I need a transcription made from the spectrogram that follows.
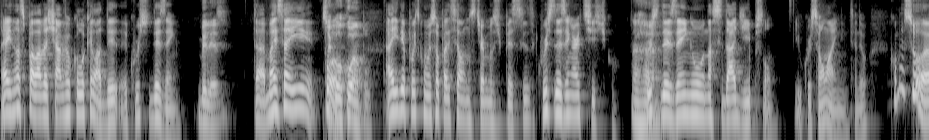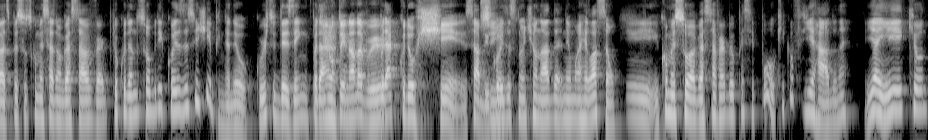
Aí nas palavras-chave eu coloquei lá, de- curso de desenho. Beleza. Tá, mas aí. Você pô, colocou amplo. Aí depois começou a aparecer lá nos termos de pesquisa, curso de desenho artístico. Aham. Curso de desenho na cidade Y. E o curso é online, entendeu? Começou, as pessoas começaram a gastar verbo procurando sobre coisas desse tipo, entendeu? Curso de desenho pra, Que não tem nada a ver. pra crochê, sabe? Sim. Coisas que não tinham nada, nenhuma relação. E, e começou a gastar verbo, eu pensei, pô, o que, que eu fiz de errado, né? E aí que eu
